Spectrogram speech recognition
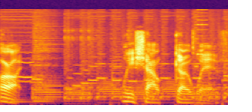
Alright. We shall go with...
